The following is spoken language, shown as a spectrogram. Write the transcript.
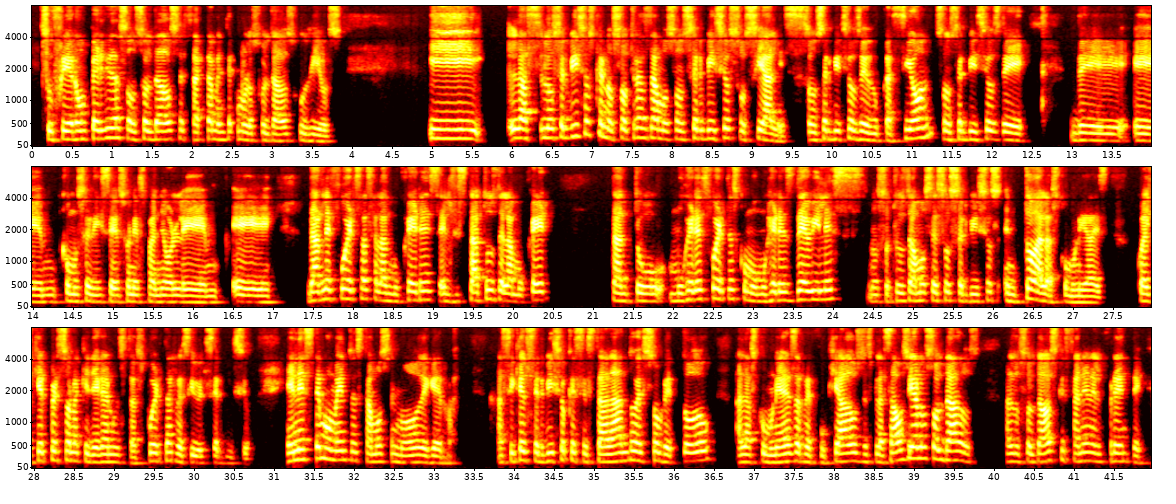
sufrieron pérdidas. Son soldados exactamente como los soldados judíos. Y las, los servicios que nosotras damos son servicios sociales, son servicios de educación, son servicios de de, eh, ¿cómo se dice eso en español? Eh, eh, darle fuerzas a las mujeres, el estatus de la mujer, tanto mujeres fuertes como mujeres débiles. Nosotros damos esos servicios en todas las comunidades. Cualquier persona que llega a nuestras puertas recibe el servicio. En este momento estamos en modo de guerra, así que el servicio que se está dando es sobre todo a las comunidades de refugiados, desplazados y a los soldados, a los soldados que están en el frente,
